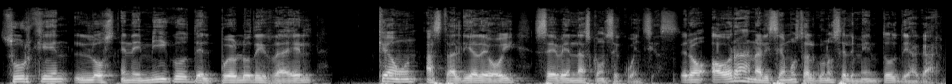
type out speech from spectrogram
surgen los enemigos del pueblo de Israel que aún hasta el día de hoy se ven las consecuencias. Pero ahora analicemos algunos elementos de Agar.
